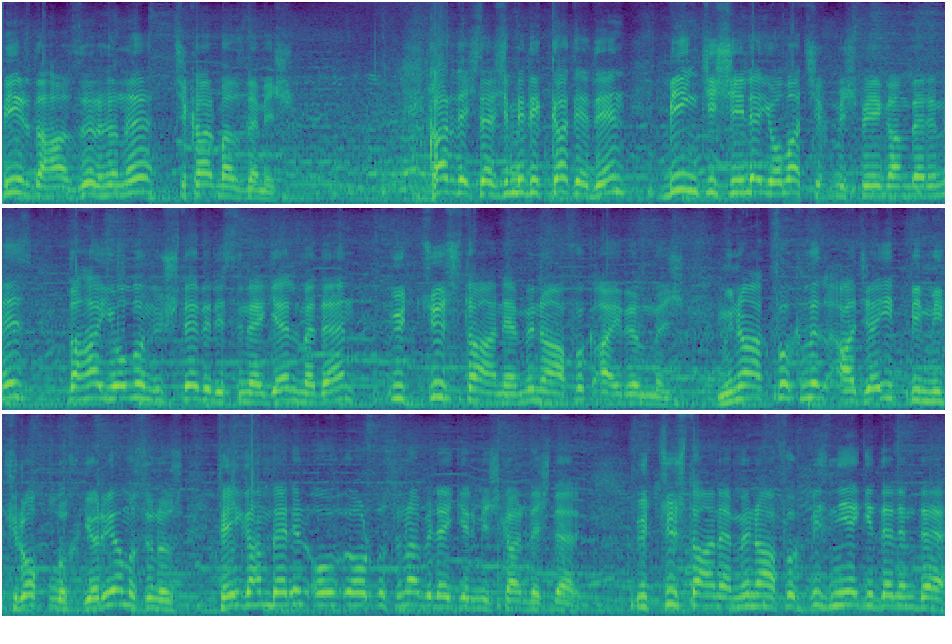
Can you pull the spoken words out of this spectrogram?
bir daha zırhını çıkarmaz demiş. Kardeşler şimdi dikkat edin. Bin kişiyle yola çıkmış peygamberimiz. Daha yolun üçte birisine gelmeden 300 tane münafık ayrılmış. Münafıklık acayip bir mikropluk görüyor musunuz? Peygamberin o ordusuna bile girmiş kardeşler. 300 tane münafık biz niye gidelim de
